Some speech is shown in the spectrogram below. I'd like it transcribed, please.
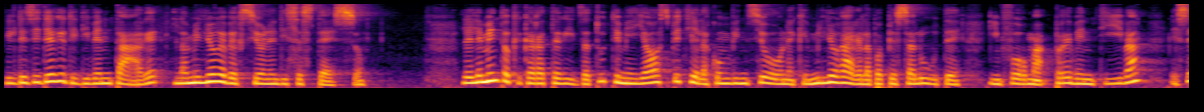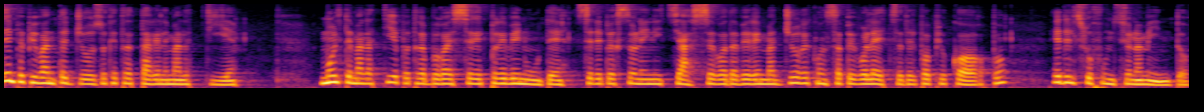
il desiderio di diventare la migliore versione di se stesso. L'elemento che caratterizza tutti i miei ospiti è la convinzione che migliorare la propria salute in forma preventiva è sempre più vantaggioso che trattare le malattie. Molte malattie potrebbero essere prevenute se le persone iniziassero ad avere maggiore consapevolezza del proprio corpo e del suo funzionamento.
